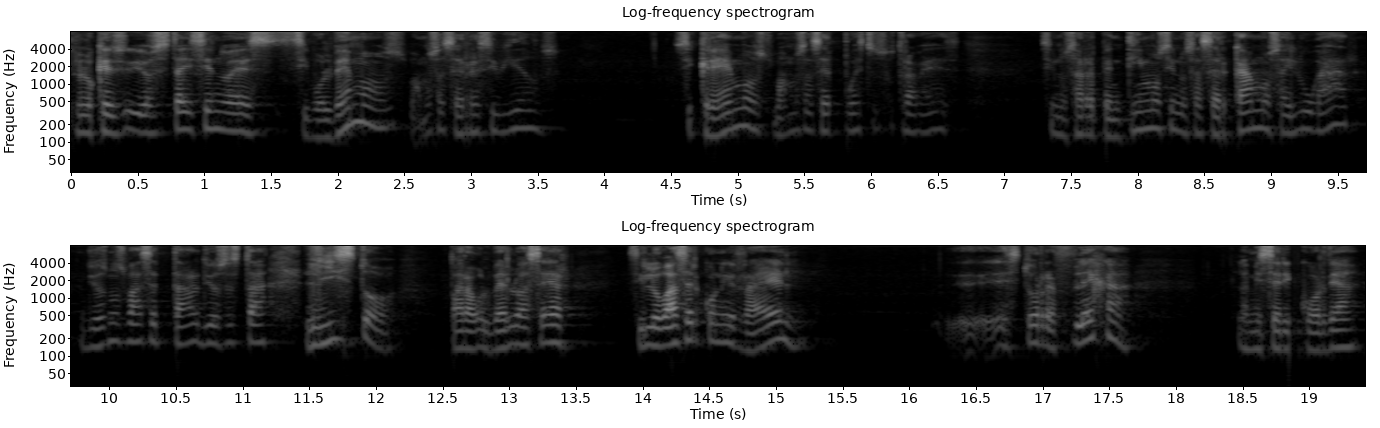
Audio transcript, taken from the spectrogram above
Pero lo que Dios está diciendo es, si volvemos, vamos a ser recibidos. Si creemos, vamos a ser puestos otra vez. Si nos arrepentimos, si nos acercamos, hay lugar. Dios nos va a aceptar, Dios está listo para volverlo a hacer. Si lo va a hacer con Israel, esto refleja la misericordia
